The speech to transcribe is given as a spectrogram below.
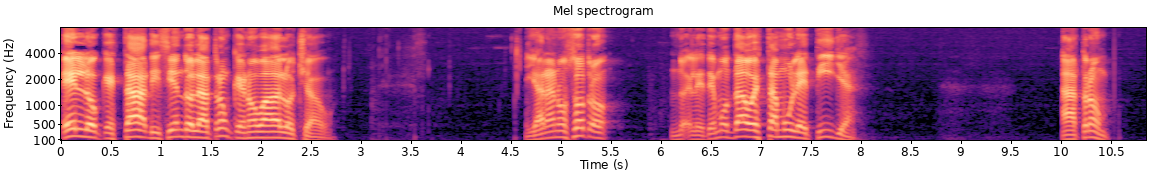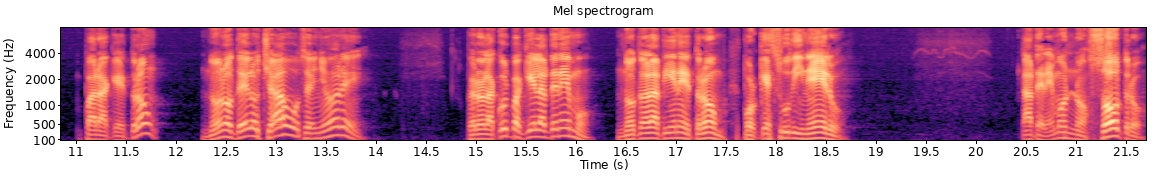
es lo que está diciéndole a Trump que no va a dar los chavos. Y ahora nosotros no- les hemos dado esta muletilla a Trump para que Trump no nos dé los chavos, señores. Pero la culpa, ¿quién la tenemos? No la tiene Trump, porque es su dinero. La tenemos nosotros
